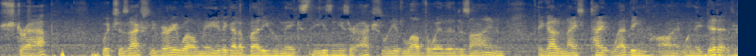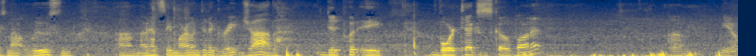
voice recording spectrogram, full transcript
strap, which is actually very well made. I got a buddy who makes these, and these are actually, love the way they design, and they got a nice tight webbing on it when they did it. There's not loose, and um, I would have to say Marlin did a great job. Did put a Vortex scope on it. Um, you know,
